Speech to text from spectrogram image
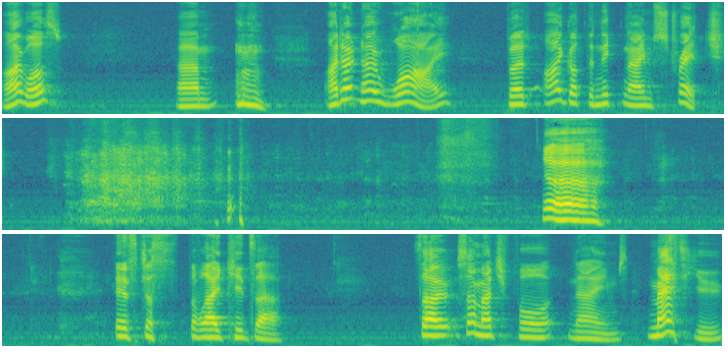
I was. Um, I don't know why, but I got the nickname Stretch. yeah. It's just the way kids are. So, so much for names. Matthew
